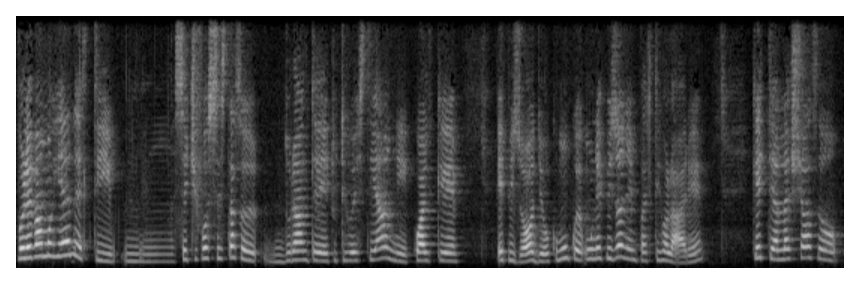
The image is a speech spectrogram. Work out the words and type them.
Volevamo chiederti mh, mm, se ci fosse stato durante tutti questi anni qualche episodio o comunque un episodio in particolare che ti ha lasciato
